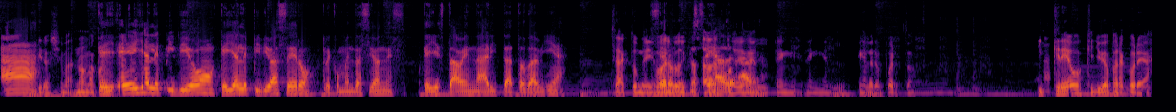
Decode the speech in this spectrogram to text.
Ah, Hiroshima. No me acuerdo. que ella le pidió, que ella le pidió a Cero recomendaciones, que ella estaba en Narita todavía. Exacto, me dijo Cero algo de que estaba todavía ah. en el, en, en el, en el aeropuerto. Y creo que yo iba para Corea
